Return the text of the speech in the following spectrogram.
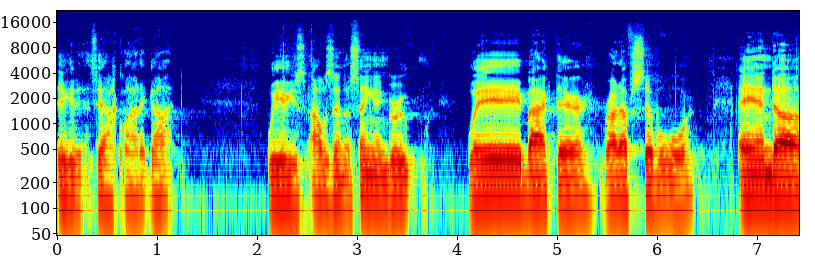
See how quiet it got? We, I was in a singing group way back there, right after Civil War, and uh,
